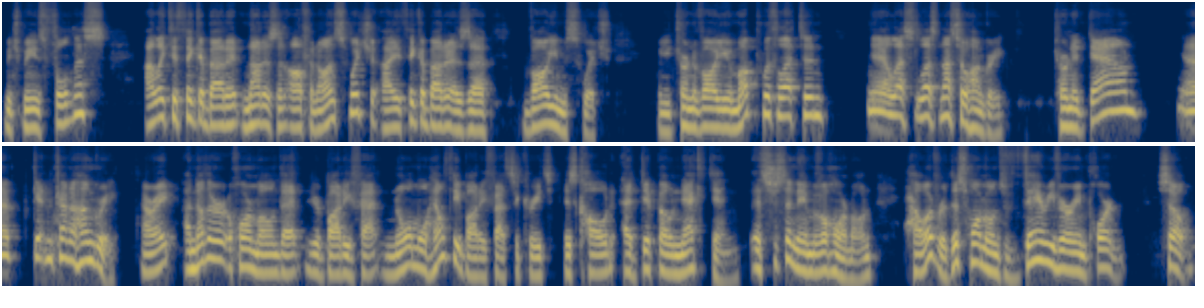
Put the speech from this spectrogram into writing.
which means fullness. I like to think about it not as an off and on switch. I think about it as a volume switch. When you turn the volume up with leptin, yeah, less, less, not so hungry. Turn it down, yeah, getting kind of hungry. All right. Another hormone that your body fat, normal healthy body fat secretes is called adiponectin. It's just the name of a hormone. However, this hormone is very, very important. So,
